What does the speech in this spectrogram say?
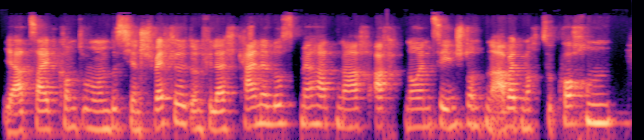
ja, Zeit kommt, wo man ein bisschen schwächelt und vielleicht keine Lust mehr hat, nach acht, neun, zehn Stunden Arbeit noch zu kochen.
